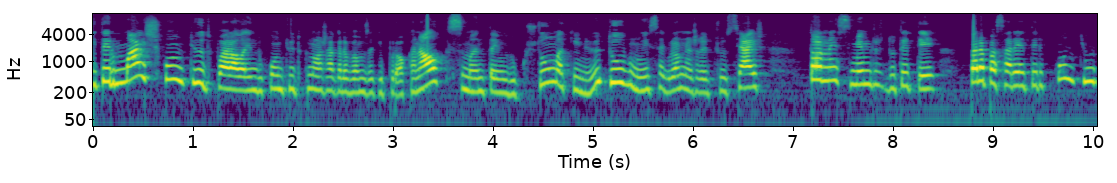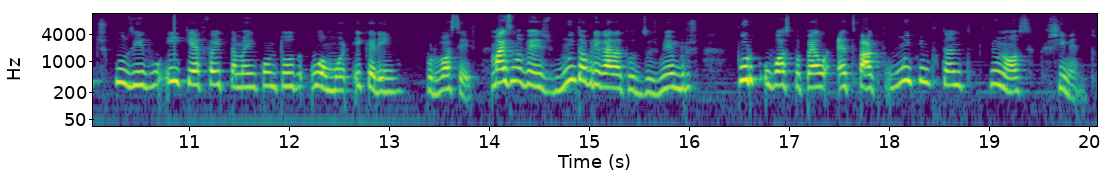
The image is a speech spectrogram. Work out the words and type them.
e ter mais conteúdo para além do conteúdo que nós já gravamos aqui para o canal, que se mantém o do costume aqui no YouTube, no Instagram, nas redes sociais, tornem-se membros do TT para passarem a ter conteúdo exclusivo e que é feito também com todo o amor e carinho por vocês. Mais uma vez, muito obrigada a todos os membros porque o vosso papel é de facto muito importante no nosso crescimento.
